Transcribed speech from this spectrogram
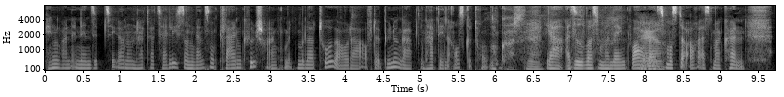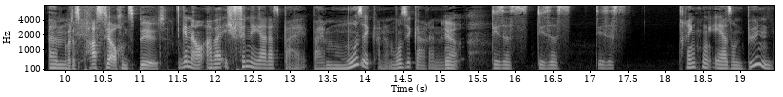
irgendwann in den 70ern und hat tatsächlich so einen ganzen kleinen Kühlschrank mit Müller-Thurgau da auf der Bühne gehabt und hat den ausgetrunken. Oh Gott, ja. Ja, also sowas, wo man denkt, wow, ja, das ja. musst du auch erstmal können. Ähm, aber das passt ja auch ins Bild. Genau, aber ich finde ja, dass bei, bei Musikern und Musikerinnen ja. dieses, dieses, dieses Trinken eher so ein Bühnen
